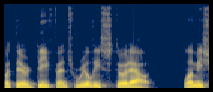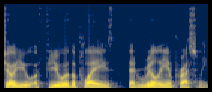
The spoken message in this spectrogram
but their defense really stood out. Let me show you a few of the plays that really impressed me.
